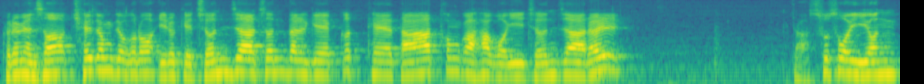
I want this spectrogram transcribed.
그러면서 최종적으로 이렇게 전자 전달계 끝에 다 통과하고 이 전자를 자, 수소이온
